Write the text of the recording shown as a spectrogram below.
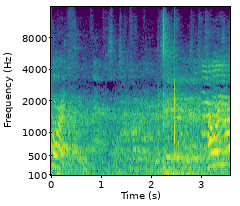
for it. How are you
